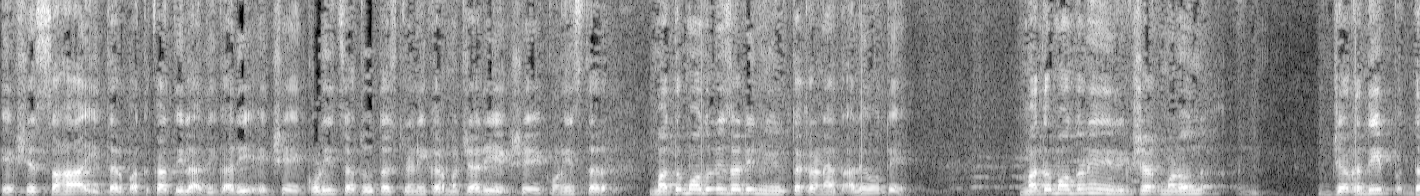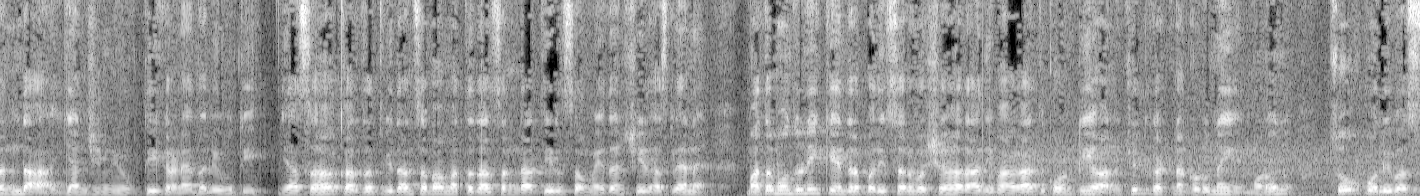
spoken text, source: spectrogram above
एकशे सहा इतर पथकातील अधिकारी एकशे एकोणीस चतुर्थ श्रेणी कर्मचारी एकशे एकोणीस तर मतमोजणीसाठी नियुक्त करण्यात आले होते. मतमोजणी निरीक्षक म्हणून जगदीप धंदा यांची नियुक्ती करण्यात आली होती. यासह कर्जत विधानसभा मतदारसंघातील संवेदनशील असल्याने मतमोजणी केंद्र परिसर व शहर आदी भागात कोणतीही अनुचित घटना घडू नये म्हणून चोख पोलीस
